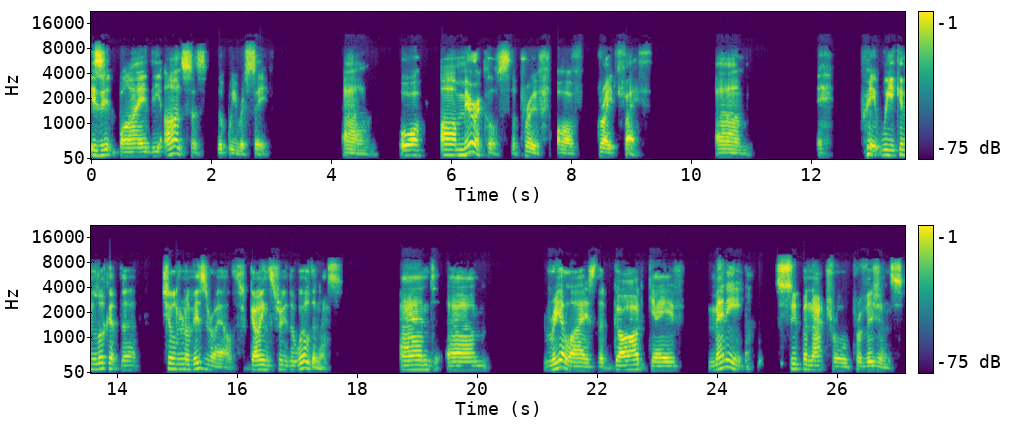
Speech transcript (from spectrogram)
Is it by the answers that we receive? Um, or are miracles the proof of great faith? Um, we, we can look at the children of Israel going through the wilderness and um, realize that God gave many supernatural provisions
